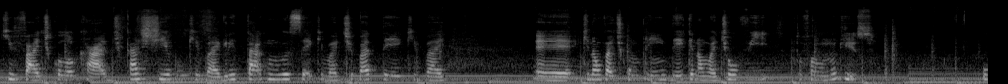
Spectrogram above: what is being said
que vai te colocar de castigo, que vai gritar com você, que vai te bater, que vai. É, que não vai te compreender, que não vai te ouvir. Tô falando disso. O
